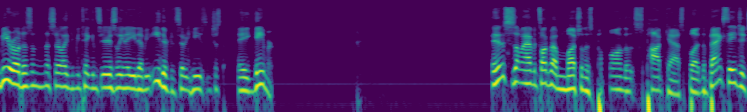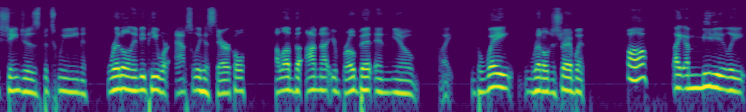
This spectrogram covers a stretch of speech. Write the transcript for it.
Miro doesn't necessarily like to be taken seriously in AEW either, considering he's just a gamer. And this is something I haven't talked about much on this on this podcast, but the backstage exchanges between Riddle and MVP were absolutely hysterical. I love the "I'm not your bro" bit, and you know, like the way Riddle just straight up went, "Oh," like immediately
